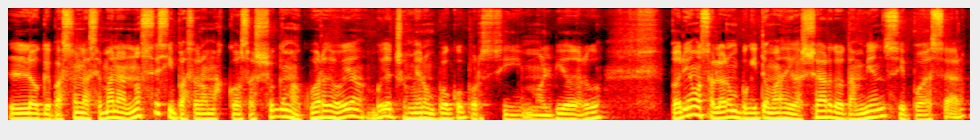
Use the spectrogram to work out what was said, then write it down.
lo que pasó en la semana. No sé si pasaron más cosas. Yo que me acuerdo, voy a, voy a chusmear un poco por si me olvido de algo. Podríamos hablar un poquito más de Gallardo también, si puede ser.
